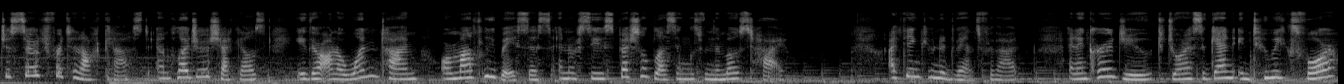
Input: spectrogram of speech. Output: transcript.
Just search for Tanakhcast and pledge your shekels either on a one time or monthly basis and receive special blessings from the Most High. I thank you in advance for that and encourage you to join us again in two weeks for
